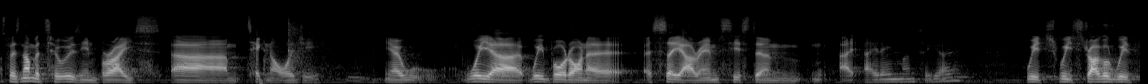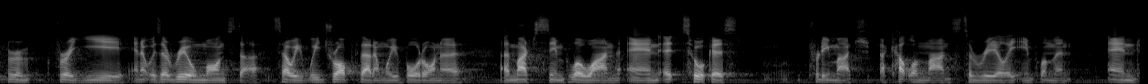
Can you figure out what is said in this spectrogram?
I suppose number two is embrace um, technology. You know, we, uh, we brought on a, a CRM system 18 months ago, which we struggled with for, for a year, and it was a real monster. So we, we dropped that and we brought on a, a much simpler one, and it took us pretty much a couple of months to really implement. And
